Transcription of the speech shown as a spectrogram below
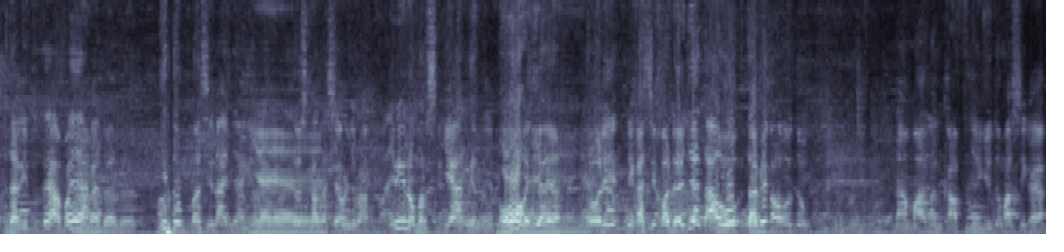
Bentar itu teh apa ya kata tuh? Itu masih nanya gitu. Iya, iya, terus iya. kata si orang Jepang ini nomor sekian gitu. Iya, oh iya, iya ya iya, iya. kalau di- dikasih kode aja tahu. Tapi kalau untuk nama lengkapnya gitu masih kayak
